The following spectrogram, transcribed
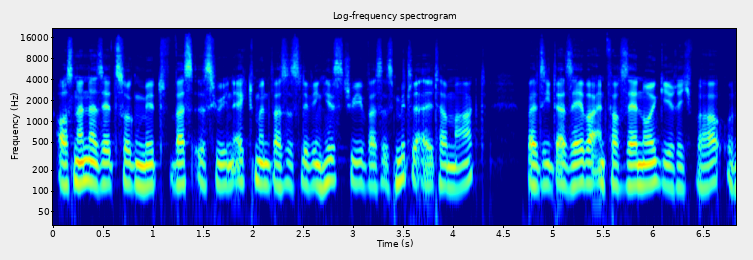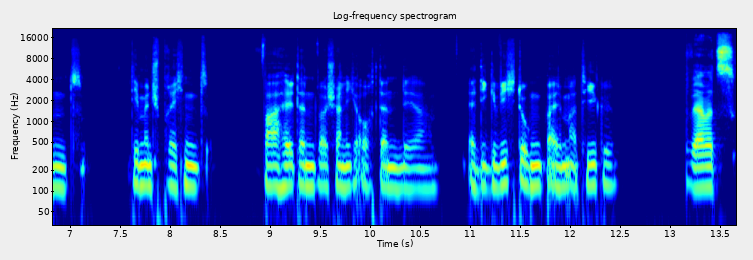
Auseinandersetzung mit, was ist Reenactment, was ist Living History, was ist Mittelaltermarkt, weil sie da selber einfach sehr neugierig war und dementsprechend war halt dann wahrscheinlich auch dann der, äh, die Gewichtung beim Artikel. Wir haben jetzt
